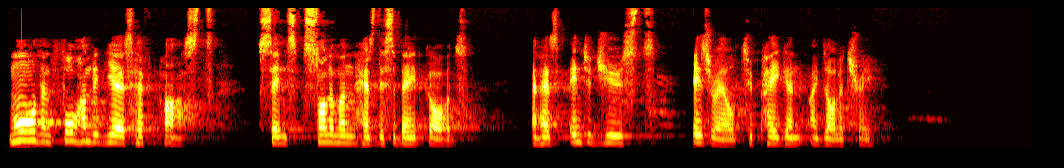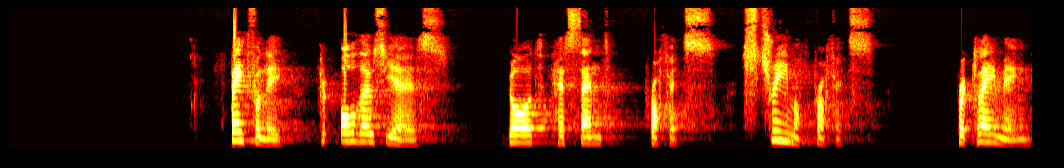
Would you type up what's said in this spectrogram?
More than 400 years have passed since Solomon has disobeyed God and has introduced Israel to pagan idolatry. Faithfully, through all those years, God has sent prophets, stream of prophets, proclaiming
